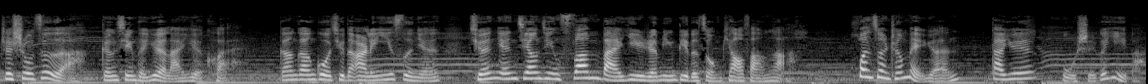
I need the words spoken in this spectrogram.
这数字啊，更新的越来越快。刚刚过去的二零一四年，全年将近三百亿人民币的总票房啊，换算成美元，大约五十个亿吧。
